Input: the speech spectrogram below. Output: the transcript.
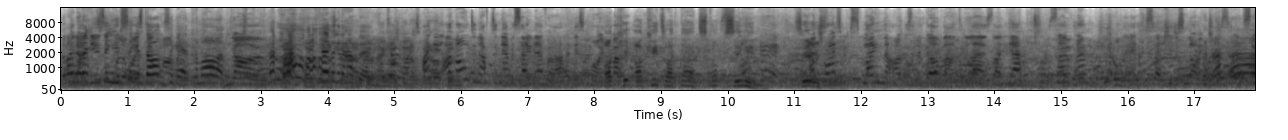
But I want to music see you sing and dance again. Come on. No. Never gonna happen. I don't think that's I gonna think happen. I'm old enough to never say never at this point. Our, but ki- our kids are like, Dad, stop singing. I Seriously. Tried to explain that I was in a girl band, and Alaia's like, yeah. So um, little bit. So she just not interested. So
